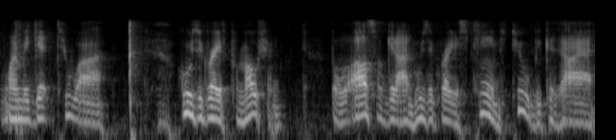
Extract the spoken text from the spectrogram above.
when we get to uh, who's the greatest promotion. But we'll also get on who's the greatest teams too, because uh,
